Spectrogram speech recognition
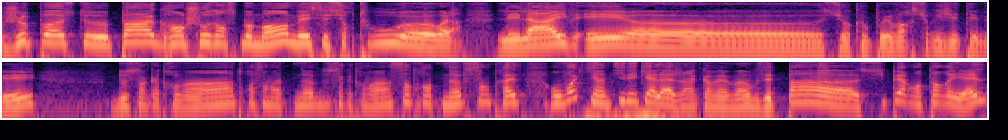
Je poste euh, pas grand chose en ce moment, mais c'est surtout euh, voilà les lives et euh, sur que vous pouvez voir sur IGTV. 281, 329, 281, 139, 113. On voit qu'il y a un petit décalage hein, quand même. hein. Vous n'êtes pas euh, super en temps réel,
